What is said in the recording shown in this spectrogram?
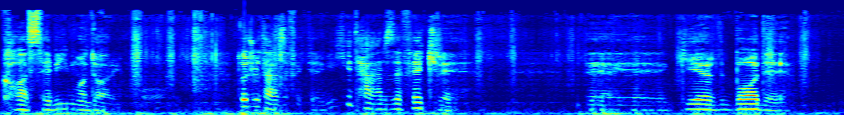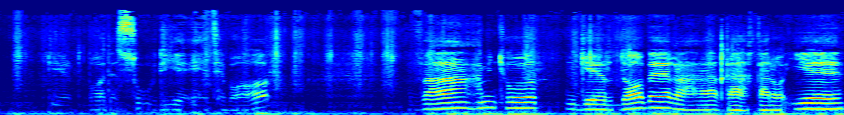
کاسبی ما داریم دو جور طرز فکر یکی طرز فکر گردباد گردباد سعودی اعتبار و همینطور گرداب قهقرایی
